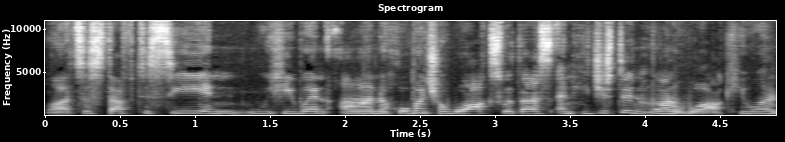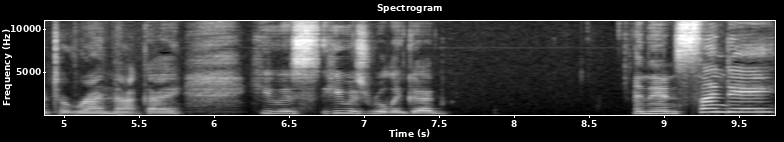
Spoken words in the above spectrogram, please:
Lots of stuff to see, and he went on a whole bunch of walks with us, and he just didn't want to walk. He wanted to run. That guy, he was he was really good. And then Sunday,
